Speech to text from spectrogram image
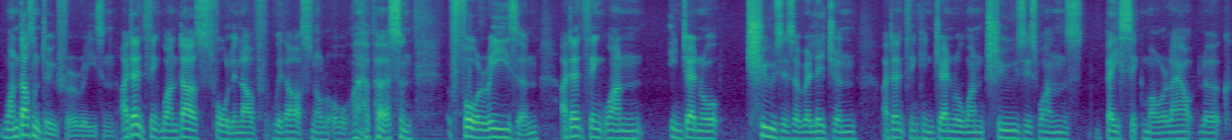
one doesn't do for a reason. I don't think one does fall in love with Arsenal or a person for a reason. I don't think one, in general, chooses a religion. I don't think, in general, one chooses one's basic moral outlook.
